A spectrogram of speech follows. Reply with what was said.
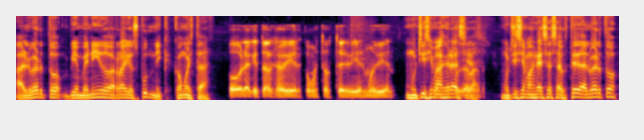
Alberto, bienvenido a Radio Sputnik. ¿Cómo está? Hola, ¿qué tal Javier? ¿Cómo está usted? Bien, muy bien. Muchísimas gracias. Muchísimas gracias a usted, Alberto.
